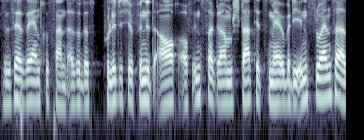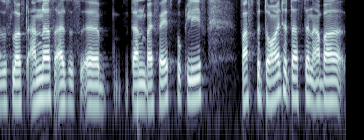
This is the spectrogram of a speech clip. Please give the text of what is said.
Es ist ja sehr interessant. Also das Politische findet auch auf Instagram statt, jetzt mehr über die Influencer. Also es läuft anders, als es äh, dann bei Facebook lief. Was bedeutet das denn aber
